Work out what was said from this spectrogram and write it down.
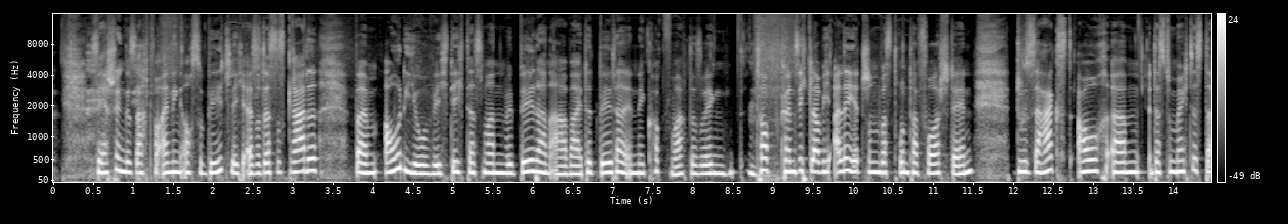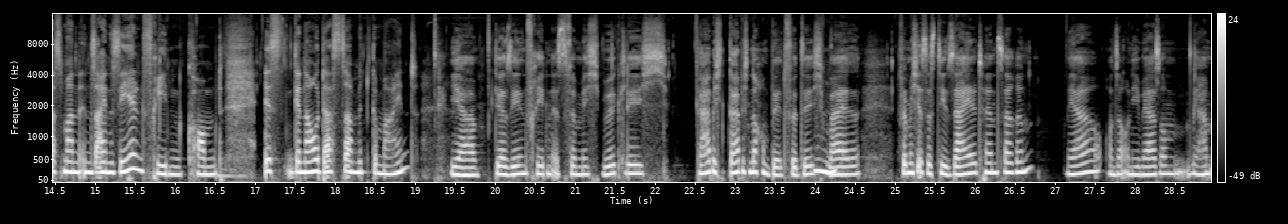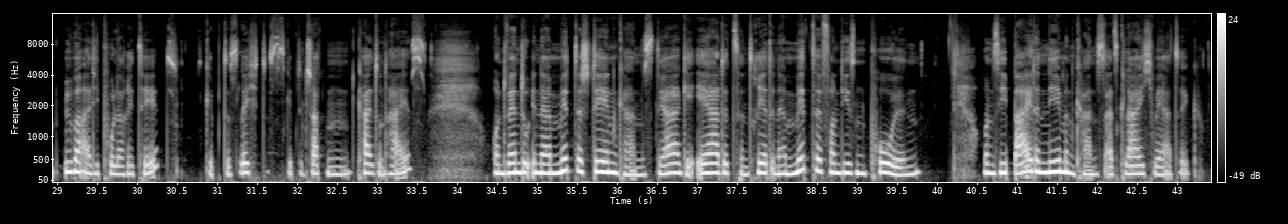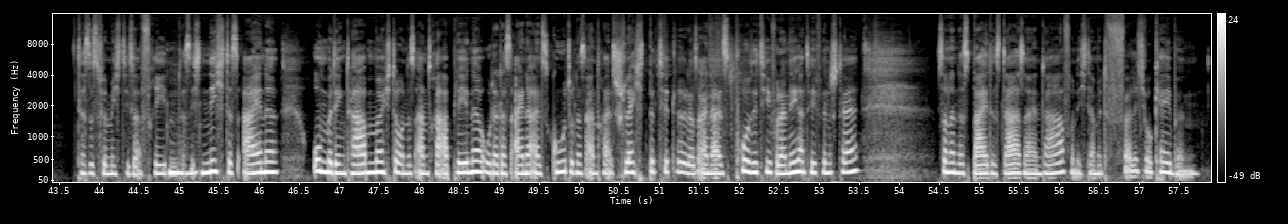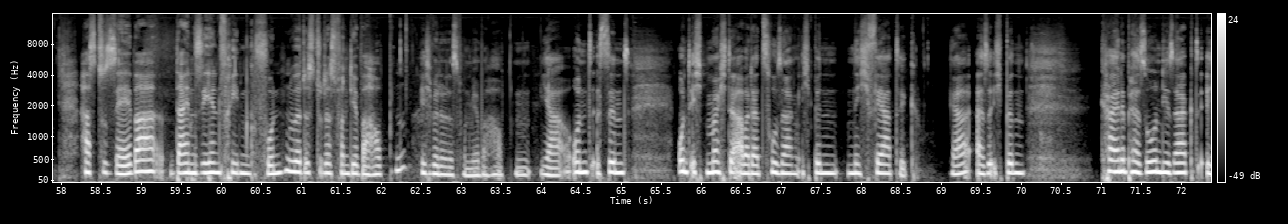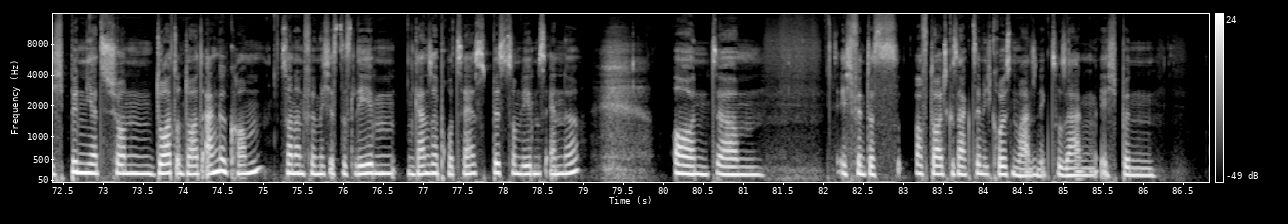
Sehr schön gesagt, vor allen Dingen auch so bildlich. Also das ist gerade beim Audio wichtig, dass man mit Bildern arbeitet, Bilder in den Kopf macht. Deswegen top, können sich, glaube ich, alle jetzt schon was drunter vorstellen. Du sagst auch, ähm, dass du möchtest, dass man in seinen Seelenfrieden kommt. Ist genau das damit gemeint? Ja, der Seelenfrieden ist für mich wirklich, da habe ich, da ich noch ein Bild für dich, mhm. weil für mich ist es die Seiltänzerin, ja, unser Universum. Wir haben überall die Polarität. Es gibt das Licht, es gibt den Schatten, kalt und heiß. Und wenn du in der Mitte stehen kannst, ja, geerdet, zentriert, in der Mitte von diesen Polen und sie beide nehmen kannst als gleichwertig, das ist für mich dieser Frieden, mhm. dass ich nicht das eine unbedingt haben möchte und das andere ablehne oder das eine als gut und das andere als schlecht betitel, das eine als positiv oder negativ hinstelle, sondern dass beides da sein darf und ich damit völlig okay bin. Hast du selber deinen Seelenfrieden gefunden? Würdest du das von dir behaupten? Ich würde das von mir behaupten, ja. Und es sind, und ich möchte aber dazu sagen, ich bin nicht fertig. Ja, also ich bin keine Person, die sagt, ich bin jetzt schon dort und dort angekommen, sondern für mich ist das Leben ein ganzer Prozess bis zum Lebensende. Und ähm, ich finde das auf Deutsch gesagt ziemlich größenwahnsinnig zu sagen, ich bin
